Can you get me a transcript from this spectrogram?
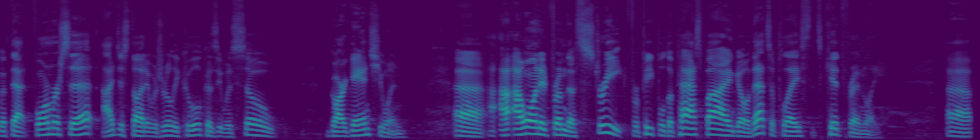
with that former set. I just thought it was really cool because it was so gargantuan. Uh, I, I, wanted from the street for people to pass by and go, that's a place that's kid friendly. Uh,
